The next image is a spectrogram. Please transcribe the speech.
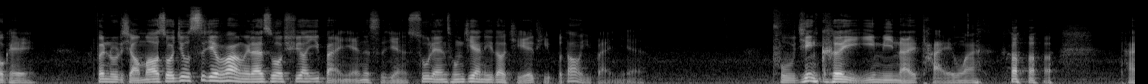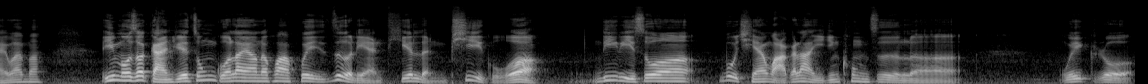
OK，愤怒的小猫说：“就世界范围来说，需要一百年的时间。苏联从建立到解体不到一百年。普京可以移民来台湾，台湾吗？”阴谋说：“感觉中国那样的话会热脸贴冷屁股。”莉莉说：“目前瓦格纳已经控制了维格罗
